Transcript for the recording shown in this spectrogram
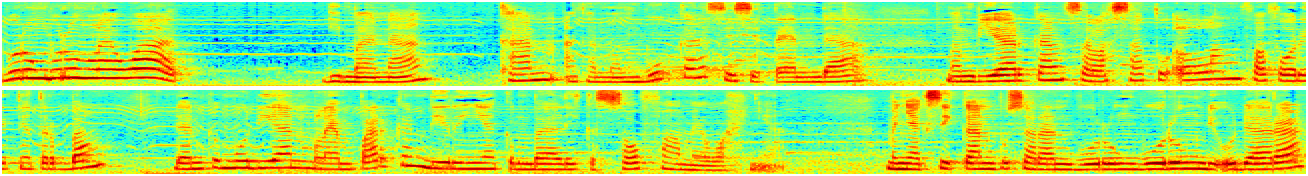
burung-burung lewat!" Di mana Kan akan membuka sisi tenda, membiarkan salah satu elang favoritnya terbang, dan kemudian melemparkan dirinya kembali ke sofa mewahnya. Menyaksikan pusaran burung-burung di udara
